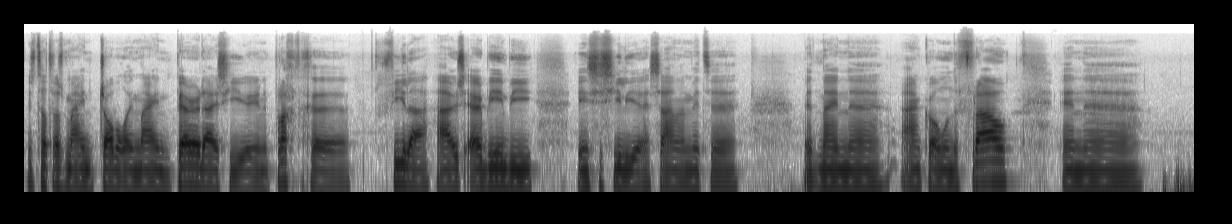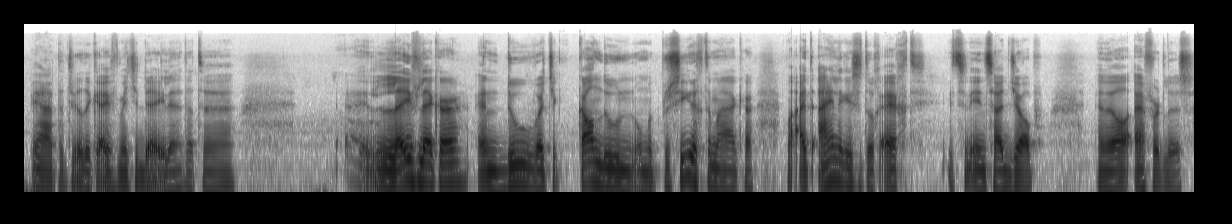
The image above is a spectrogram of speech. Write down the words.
dus dat was mijn trouble in mijn paradise hier in een prachtige villa, huis, Airbnb in Sicilië. Samen met, uh, met mijn uh, aankomende vrouw. En uh, ja, dat wilde ik even met je delen. Dat, leef lekker en doe wat je kan doen om het plezierig te maken. Maar uiteindelijk is het toch echt, it's een inside job. En wel effortless.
